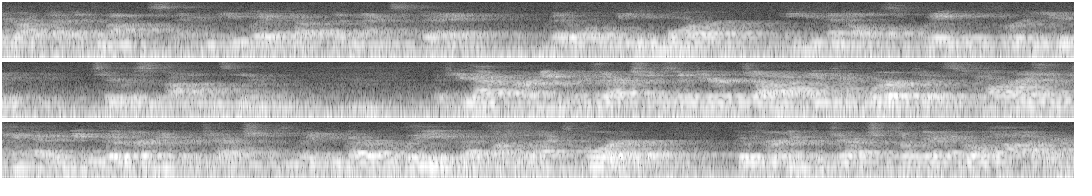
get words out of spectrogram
clear out that inbox. And when you wake up the next day, there will be more emails waiting for you to respond to. If you have earning projections in your job, you can work as hard as you can to meet those earning projections, but you better believe that by the next quarter, those earning projections are going to go higher,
